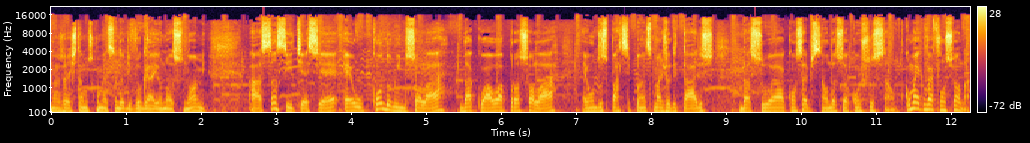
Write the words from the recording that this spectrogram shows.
nós já estamos começando a divulgar o nosso nome. A Sun City SE é o condomínio solar da qual a ProSolar é um dos participantes majoritários da sua concepção, da sua construção. Como é que vai funcionar?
